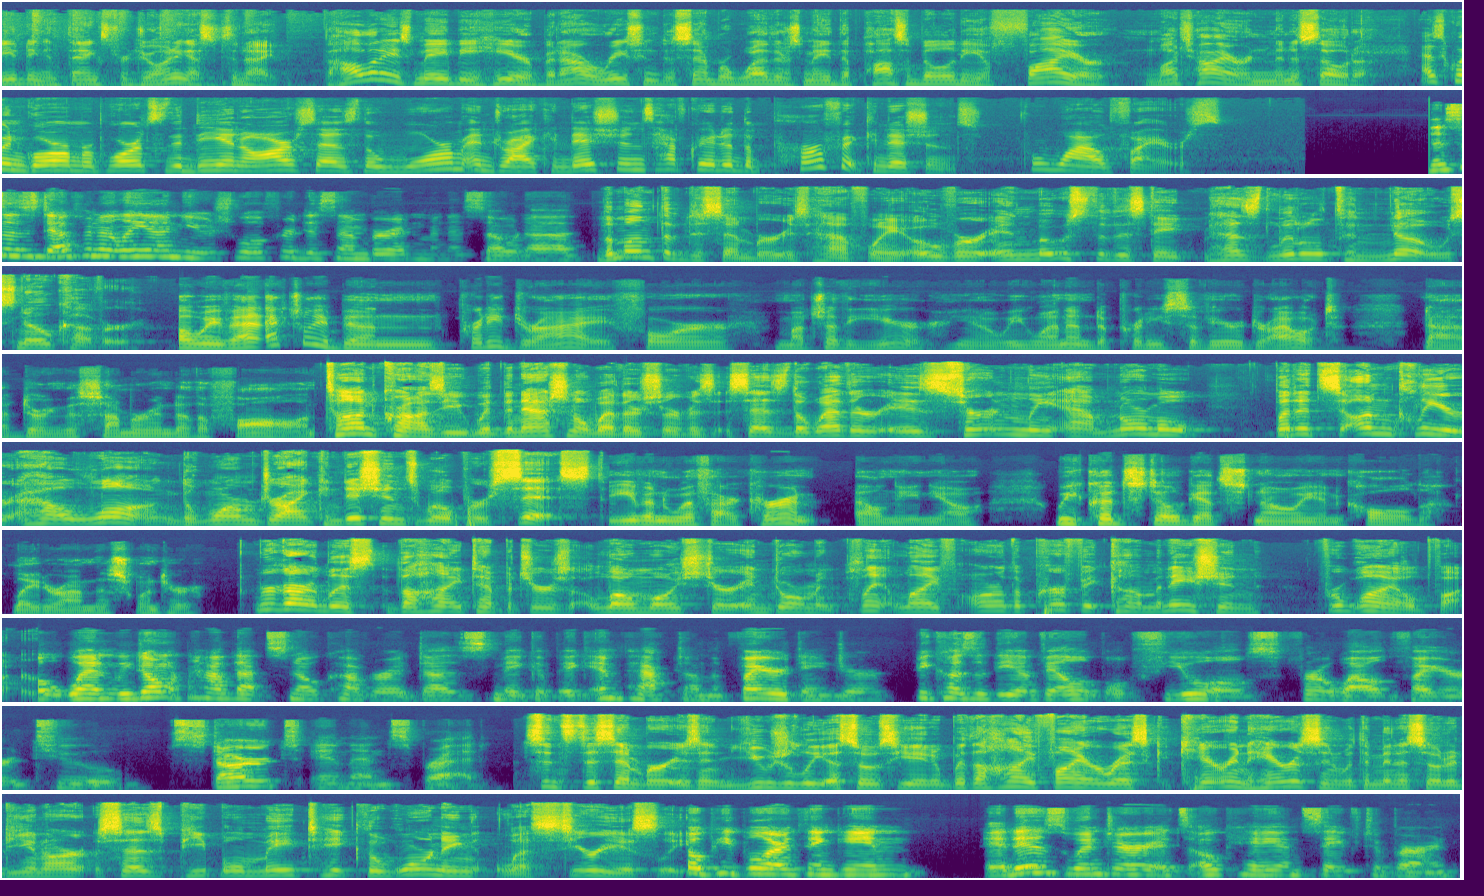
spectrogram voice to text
Evening and thanks for joining us tonight. The holidays may be here, but our recent December weather's made the possibility of fire much higher in Minnesota. As Quinn Gorham reports, the DNR says the warm and dry conditions have created the perfect conditions for wildfires. This is definitely unusual for December in Minnesota. The month of December is halfway over, and most of the state has little to no snow cover. Well, we've actually been pretty dry for much of the year. You know, we went into pretty severe drought uh, during the summer into the fall. Todd Krause with the National Weather Service says the weather is certainly abnormal, but it's unclear how long the warm, dry conditions will persist. Even with our current El Nino, we could still get snowy and cold later on this winter. Regardless, the high temperatures, low moisture, and dormant plant life are the perfect combination for wildfire. When we don't have that snow cover, it does make a big impact on the fire danger because of the available fuels for a wildfire to start and then spread. Since December isn't usually associated with a high fire risk, Karen Harrison with the Minnesota DNR says people may take the warning less seriously. So people are thinking it is winter, it's okay and safe to burn.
